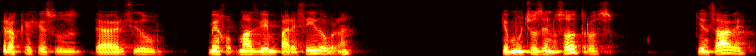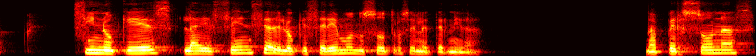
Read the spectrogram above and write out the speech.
Creo que Jesús debe haber sido mejor, más bien parecido, ¿verdad? Que muchos de nosotros, quién sabe sino que es la esencia de lo que seremos nosotros en la eternidad. Las personas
